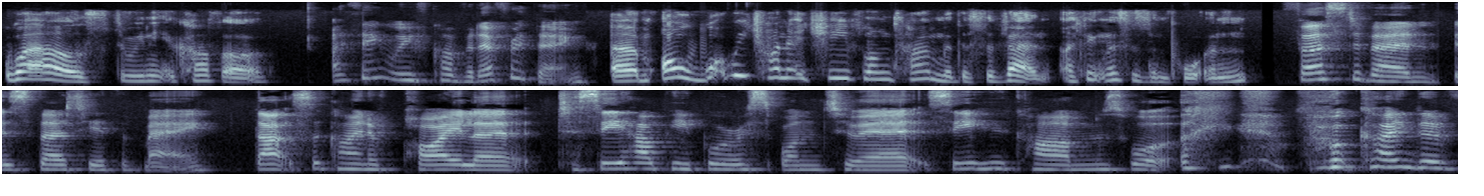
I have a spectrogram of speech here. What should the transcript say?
What else do we need to cover? I think we've covered everything. Um, oh, what are we trying to achieve long term with this event? I think this is important. First event is 30th of May. That's the kind of pilot to see how people respond to it, see who comes, what what kind of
